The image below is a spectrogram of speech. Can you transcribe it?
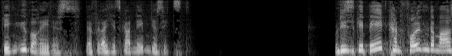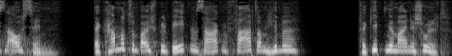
Gegenüber redest, der vielleicht jetzt gerade neben dir sitzt. Und dieses Gebet kann folgendermaßen aussehen. Da kann man zum Beispiel beten und sagen, Vater im Himmel, vergib mir meine Schuld.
